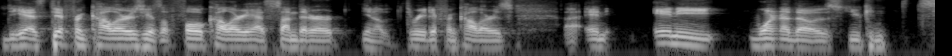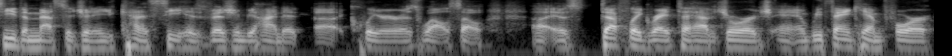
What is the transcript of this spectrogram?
He has different colors. He has a full color. He has some that are you know three different colors, uh, and any one of those you can see the message and you kind of see his vision behind it uh, clear as well. So uh, it was definitely great to have George, and we thank him for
